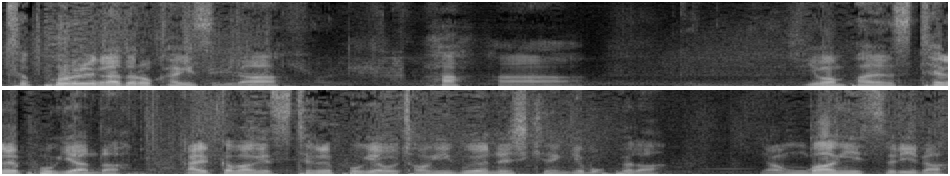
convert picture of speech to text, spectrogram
트포를 가도록 하겠습니다. 하하. 이번 판은 스택을 포기한다. 깔끔하게 스택을 포기하고 정의 구현을 시키는 게 목표다. 영광이 있으리라. 어!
